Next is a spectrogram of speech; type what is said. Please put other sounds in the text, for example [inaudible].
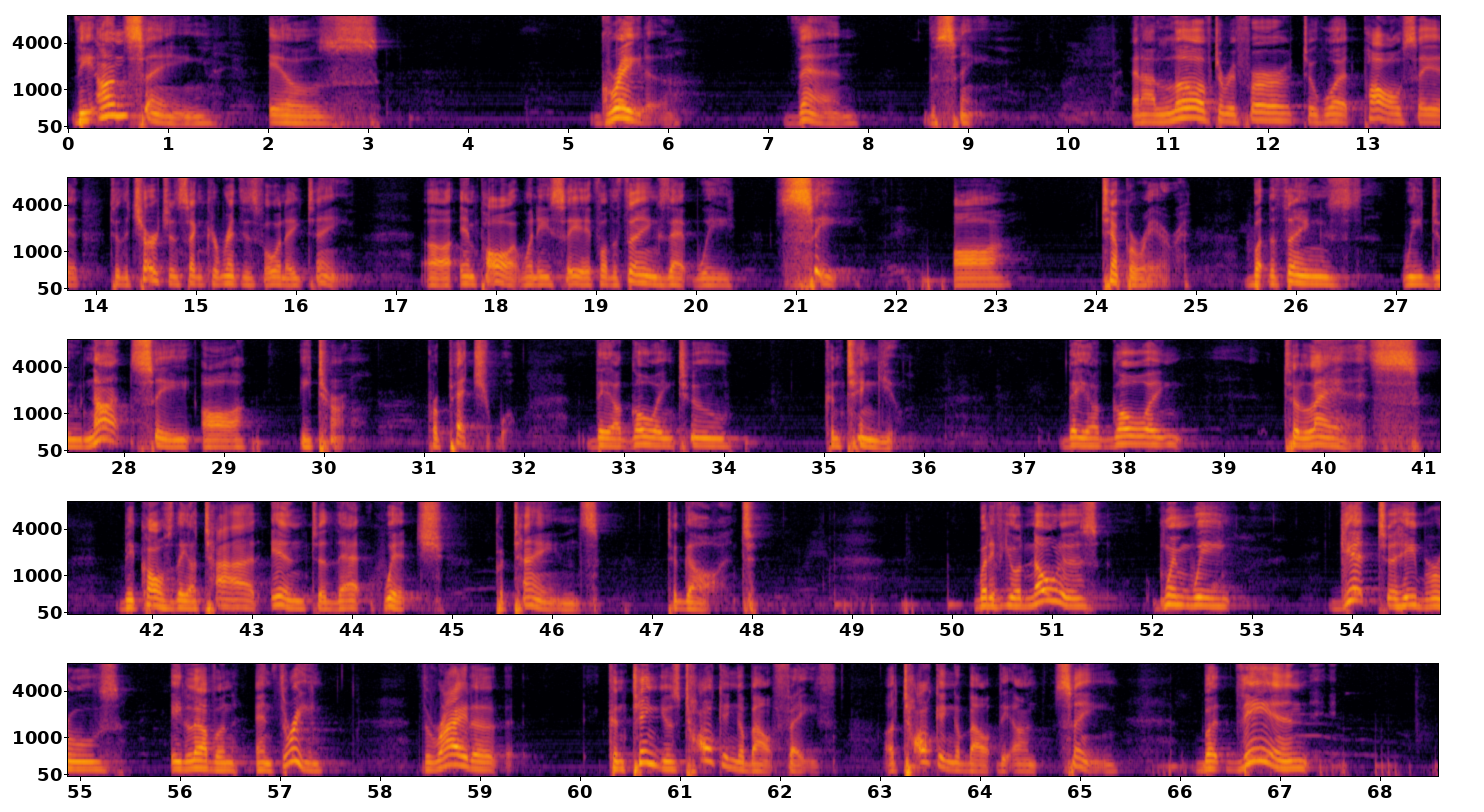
the unseen is greater than the seen. And I love to refer to what Paul said to the church in 2 Corinthians 4 and 18, uh, in part when he said, For the things that we see are temporary, but the things we do not see are eternal, perpetual. They are going to continue, they are going to last because they are tied into that which pertains to God. But if you'll notice, when we get to Hebrews 11 and 3, the writer continues talking about faith, or talking about the unseen, but then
